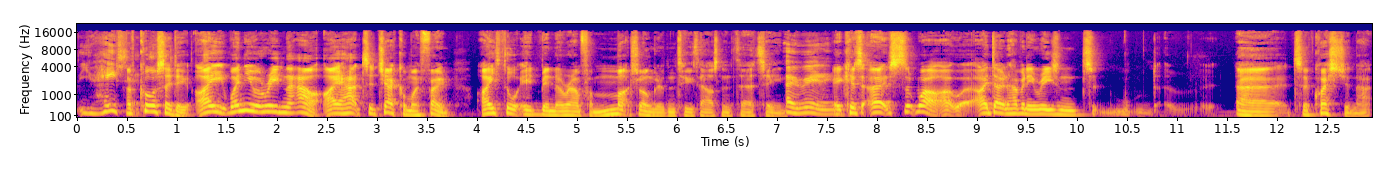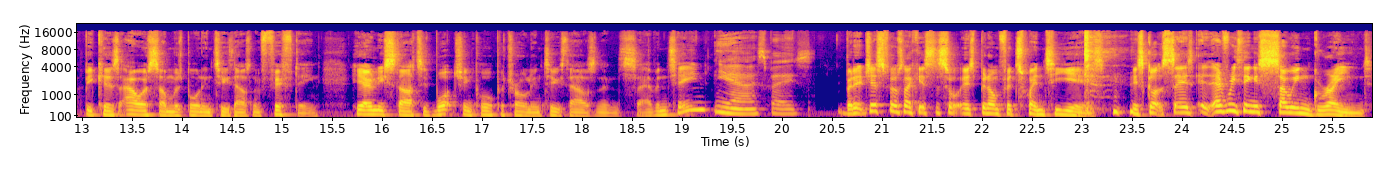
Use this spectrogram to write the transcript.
you hate it. Of course I do. I when you were reading that out, I had to check on my phone. I thought it'd been around for much longer than 2013. Oh, really? Because uh, it's, well, I, I don't have any reason to uh, to question that because our son was born in 2015. He only started watching Paw Patrol in 2017. Yeah, I suppose. But it just feels like it's the sort. It's been on for 20 years. it's got it's, it, everything is so ingrained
